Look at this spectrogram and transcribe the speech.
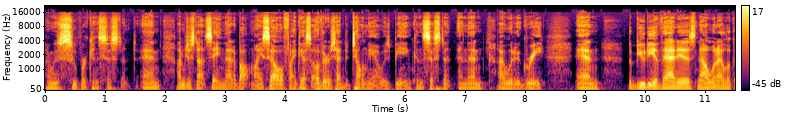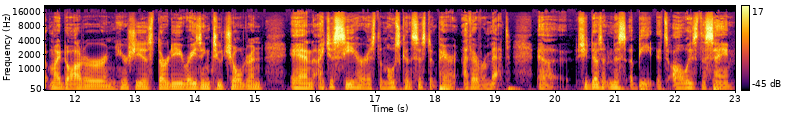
I was super consistent. And I'm just not saying that about myself. I guess others had to tell me I was being consistent, and then I would agree. And the beauty of that is now when I look at my daughter, and here she is 30, raising two children, and I just see her as the most consistent parent I've ever met. Uh, she doesn't miss a beat, it's always the same.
